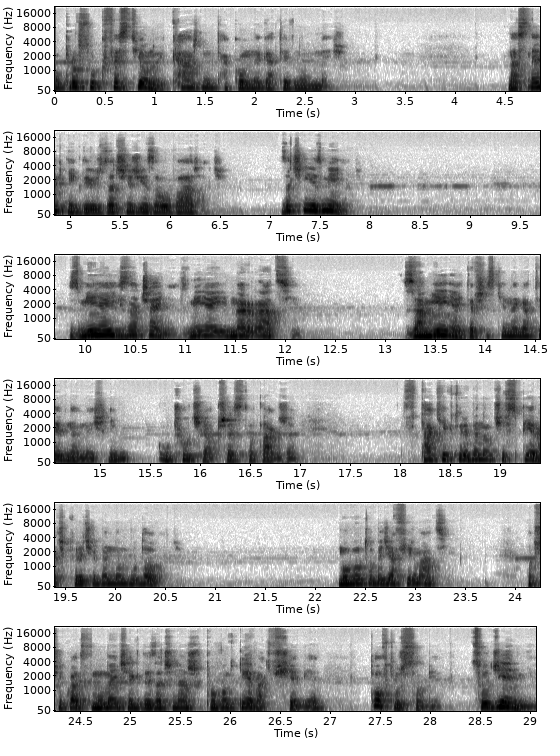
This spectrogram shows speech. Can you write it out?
Po prostu kwestionuj każdą taką negatywną myśl. Następnie, gdy już zaczniesz je zauważać, zacznij je zmieniać. Zmieniaj ich znaczenie, zmieniaj narrację. Zamieniaj te wszystkie negatywne myśli, uczucia przez to także, w takie, które będą Cię wspierać, które Cię będą budować. Mogą to być afirmacje. Na przykład w momencie, gdy zaczynasz powątpiewać w siebie, powtórz sobie codziennie,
